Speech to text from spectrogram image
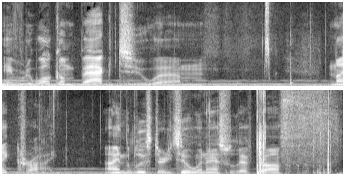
Hey everybody, welcome back to, um, Nightcry. I'm the Blues 32, When as we left off,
